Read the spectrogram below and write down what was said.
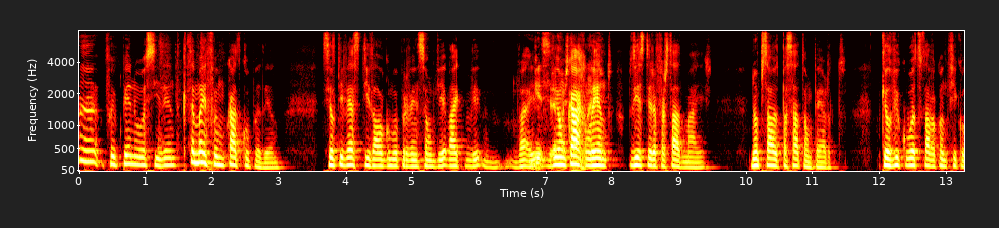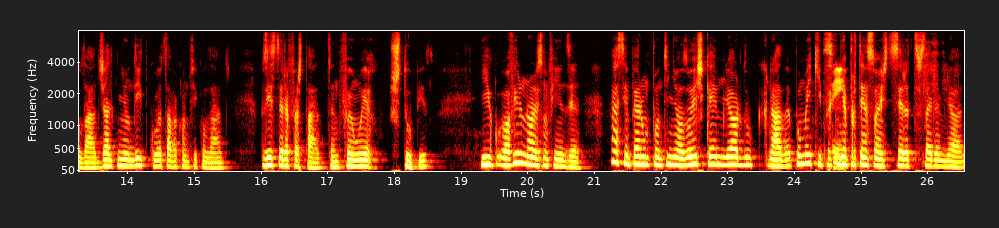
ah, foi pena o acidente, que também foi um bocado culpa dele. Se ele tivesse tido alguma prevenção, vai, vai, ver um carro mais. lento, podia-se ter afastado mais. Não precisava de passar tão perto. Porque ele viu que o outro estava com dificuldades. Já lhe tinham dito que o outro estava com dificuldades. Podia-se ter afastado. Portanto, foi um erro estúpido. E ouvir o Norris no fim a dizer ah, sempre era um pontinho ou dois que é melhor do que nada. Para uma equipa que Sim. tinha pretensões de ser a terceira melhor,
